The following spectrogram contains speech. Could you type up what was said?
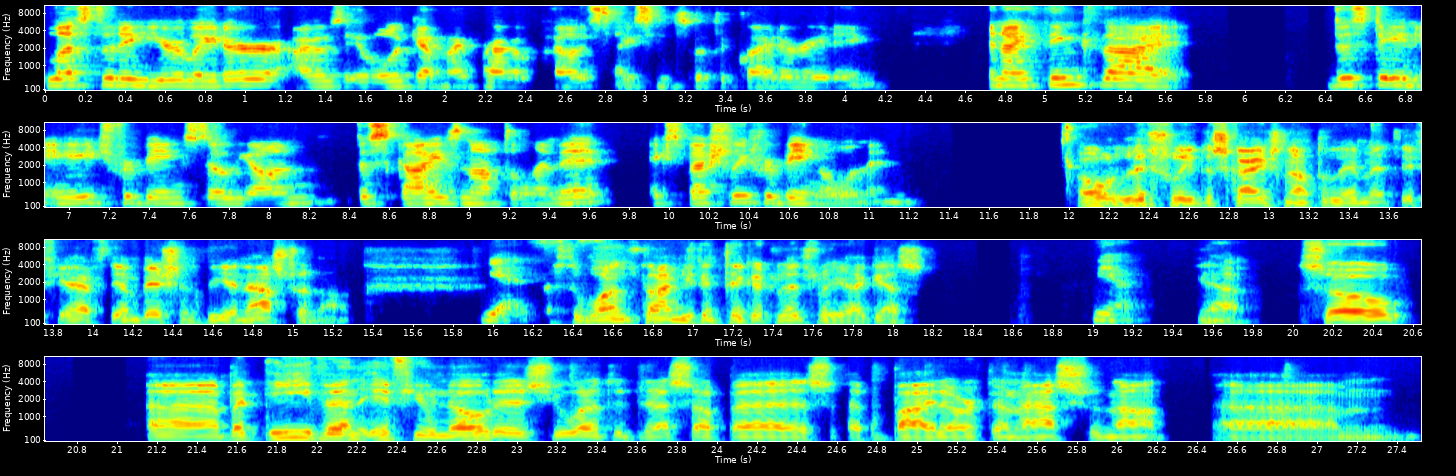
less than a year later, I was able to get my private pilot's license with the glider rating. And I think that this day and age, for being so young, the sky is not the limit. especially for being a woman. Oh, literally, the sky is not the limit if you have the ambition to be an astronaut. Yes. That's the one time you can take it literally, I guess. Yeah. Yeah. So, uh, but even if you notice you wanted to dress up as a pilot or an astronaut, um,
